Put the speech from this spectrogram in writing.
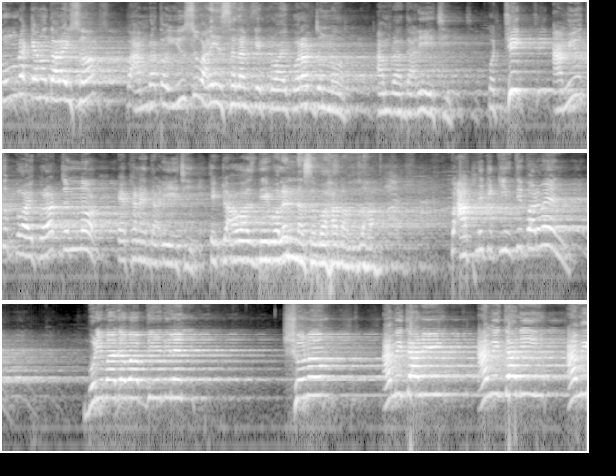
তোমরা কেন দাঁড়াইছো? আমরা তো ইউসুফ আলাইসাল্লামকে ক্রয় করার জন্য আমরা দাঁড়িয়েছি। ঠিক, আমিও তো ক্রয় করার জন্য এখানে দাঁড়িয়েছি। একটু আওয়াজ দিয়ে বলেন না সুবাহান আল্লাহ আপনি কি কিনতে পারবেন? বুড়িমা জবাব দিয়ে দিলেন, শোনো, আমি জানি আমি জানি আমি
